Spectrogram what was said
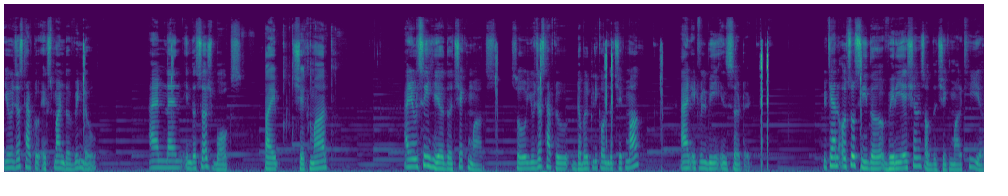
You just have to expand the window and then in the search box type check mark and you will see here the check marks so you just have to double click on the check mark and it will be inserted. You can also see the variations of the check mark here.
